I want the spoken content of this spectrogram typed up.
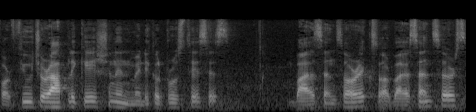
for future application in medical prosthesis, biosensorics or biosensors,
